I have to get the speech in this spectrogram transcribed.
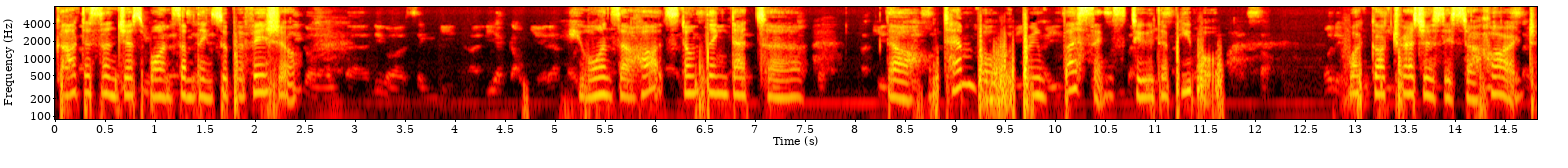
God doesn't just want something superficial. He wants our hearts. Don't think that uh, the temple will bring blessings to the people. What God treasures is the heart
